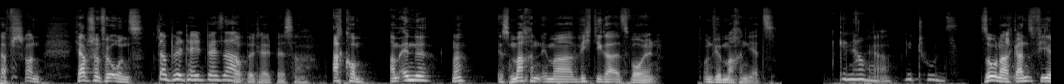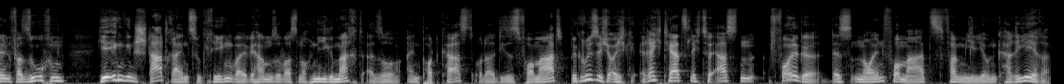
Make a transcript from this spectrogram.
hab schon, ich hab schon für uns. Doppelt hält besser. Doppelt hält besser. Ach komm, am Ende, ne, ist Machen immer wichtiger als Wollen. Und wir machen jetzt. Genau, Ja. wir tun's. So, nach ganz vielen Versuchen, hier irgendwie einen Start reinzukriegen, weil wir haben sowas noch nie gemacht, also ein Podcast oder dieses Format, begrüße ich euch recht herzlich zur ersten Folge des neuen Formats Familie und Karriere.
